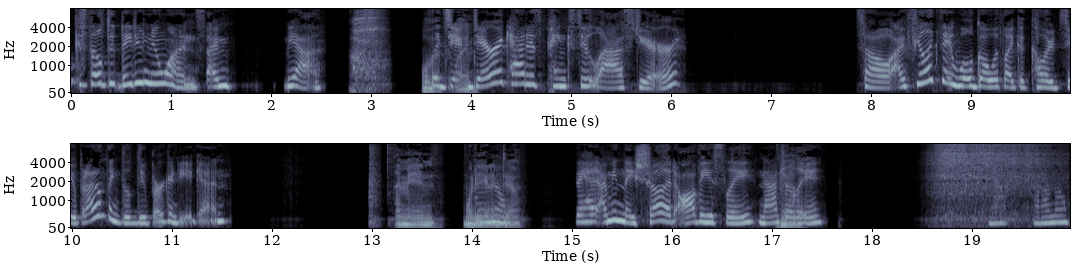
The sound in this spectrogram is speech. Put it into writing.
because they'll do, they do new ones. I'm, yeah. Oh. Well, But that's De- lame. Derek had his pink suit last year. So I feel like they will go with like a colored suit, but I don't think they'll do burgundy again. I mean, what are you gonna do? They had, I mean, they should, obviously, naturally. Yeah, I don't know.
